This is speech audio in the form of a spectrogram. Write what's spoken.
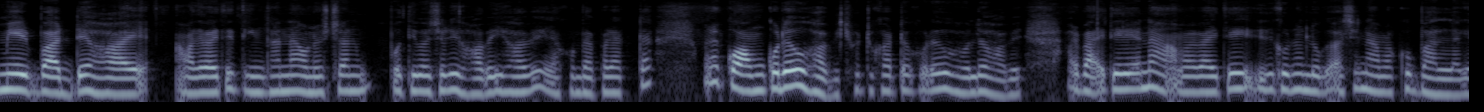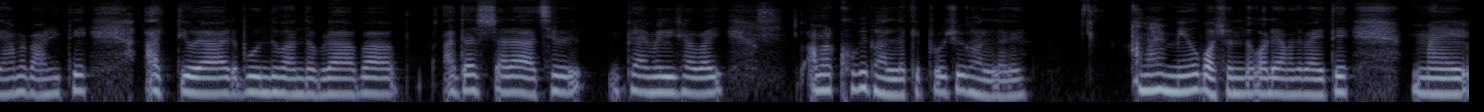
মেয়ের বার্থডে হয়, আমাদের বাড়িতে তিনখানা অনুষ্ঠান প্রতি বছরই হবেই হবে, এরকম ব্যাপার একটা। মানে কম করেও হবে, ছোটোখাটো করেও হলেও হবে। আর বাড়িতে এলে না, আমার বাড়িতে যদি কোনো লোক আসে না, আমার খুব ভালো লাগে। আমার বাড়িতে আত্মীয়রা বন্ধু বান্ধবরা বা আদার্স যারা আছে ফ্যামিলি সবাই, আমার খুবই ভালো লাগে, প্রচুর ভালো লাগে। আমার মেয়েও পছন্দ করে আমাদের বাড়িতে। মানে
